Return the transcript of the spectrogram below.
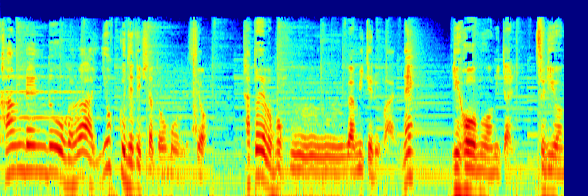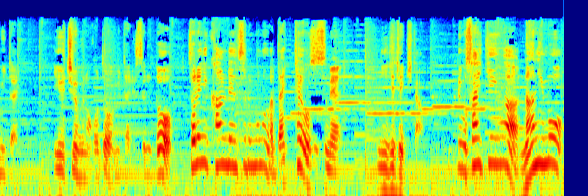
関連動画がよく出てきたと思うんですよ。例えば僕が見てる場合ね、リフォームを見たり、釣りを見たり、YouTube のことを見たりすると、それに関連するものが大体おすすめに出てきた。でも最近は何も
